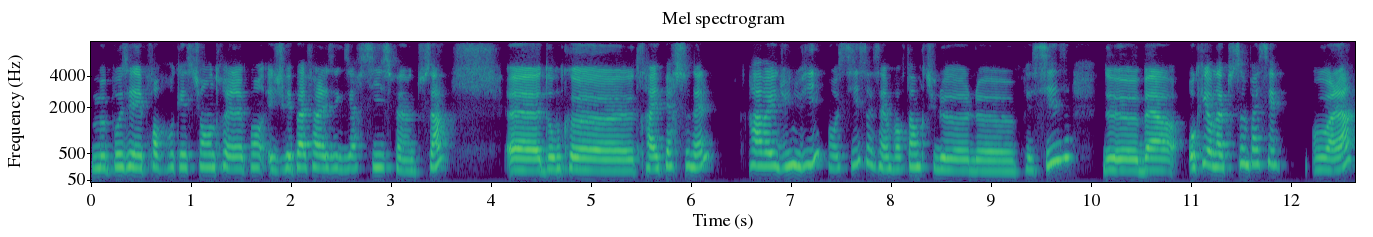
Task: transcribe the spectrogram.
me poser mes propres questions entre les réponses et je vais pas faire les exercices, enfin, tout ça. Donc, travail personnel travail d'une vie aussi, ça c'est important que tu le, précises, de ben ok on a tous un passé, voilà,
